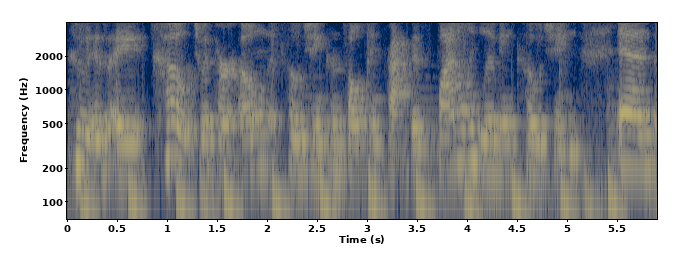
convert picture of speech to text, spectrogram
who is a coach with her own coaching consulting practice, Finally Living Coaching. And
